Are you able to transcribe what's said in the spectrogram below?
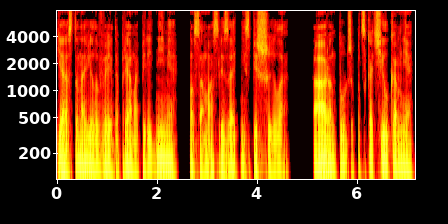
Я остановила Вейда прямо перед ними, но сама слезать не спешила. Аарон тут же подскочил ко мне,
